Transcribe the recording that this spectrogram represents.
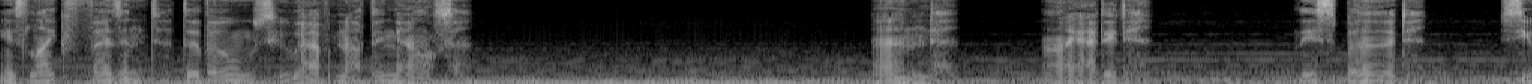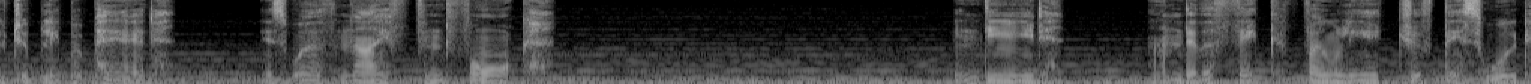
is like pheasant to those who have nothing else. And, I added, this bird, suitably prepared, is worth knife and fork. Indeed, under the thick foliage of this wood,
